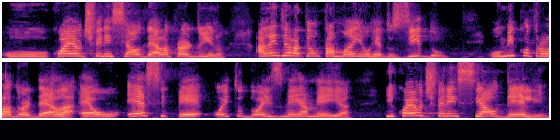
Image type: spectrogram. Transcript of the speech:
o, qual é o diferencial dela para o Arduino? Além de ela ter um tamanho reduzido, o microcontrolador dela é o ESP8266. E qual é o diferencial dele?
